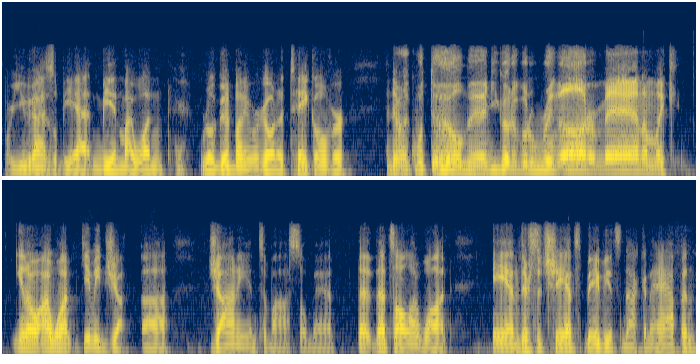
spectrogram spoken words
where you guys will be at, and me and my one real good buddy we're going to takeover. And they're like, "What the hell, man? You got to go to Ring Honor, man." I'm like, you know, I want give me jo- uh, Johnny and Tommaso, man. That that's all I want. And there's a chance maybe it's not going to happen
